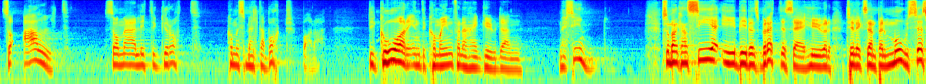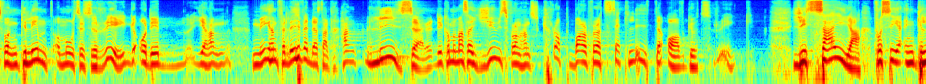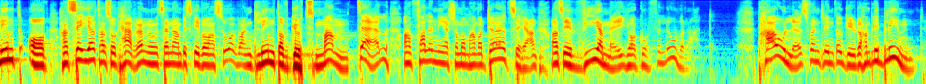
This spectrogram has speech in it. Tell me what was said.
Så allt som är lite grått kommer smälta bort bara. Det går inte att komma in för den här guden med synd. Så man kan se i Bibelns berättelse hur till exempel Moses får en glimt av Moses rygg och det ger han men för livet nästan. Han lyser, det kommer massa ljus från hans kropp bara för att se lite av Guds rygg. Jesaja får se en glimt av, han säger att han såg Herren, men sen när han beskriver vad han såg var en glimt av Guds mantel. Och han faller ner som om han var död, säger han. Och han säger, ve mig, jag går förlorad. Paulus får en glimt av Gud och han blir blind.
